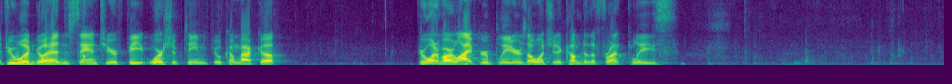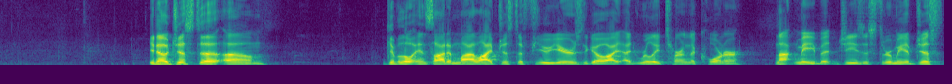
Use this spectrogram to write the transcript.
If you would, go ahead and stand to your feet. Worship team, if you'll come back up. If you're one of our life group leaders, I want you to come to the front, please. You know, just to um, give a little insight in my life, just a few years ago, I, would really turned the corner, not me, but Jesus through me, of just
